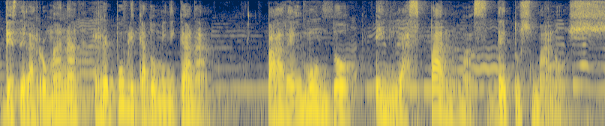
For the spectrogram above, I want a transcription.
desde la romana República Dominicana, para el mundo en las palmas de tus manos.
